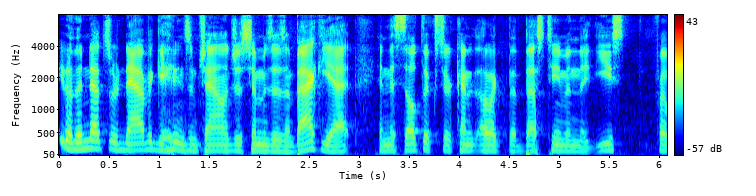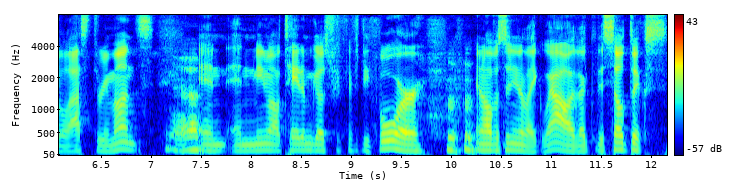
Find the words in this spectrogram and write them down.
you know the Nets are navigating some challenges. Simmons isn't back yet, and the Celtics are kind of like the best team in the East for the last three months. Yeah. And and meanwhile Tatum goes for 54, and all of a sudden you're like, wow, like the Celtics,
